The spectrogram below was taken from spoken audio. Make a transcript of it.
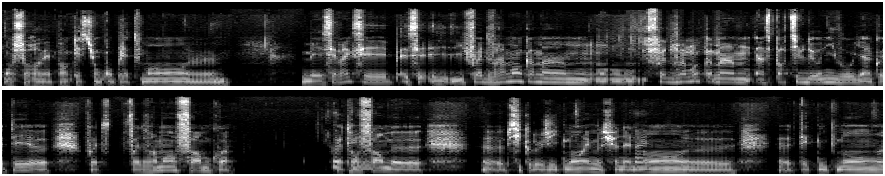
on se remet pas en question complètement. euh. mais c'est vrai que c'est, c'est- il faut être vraiment comme un, faut être vraiment comme un, un sportif de haut niveau. Il y a un côté, euh, faut être, faut être vraiment en forme, quoi. Faut être en forme euh, euh, psychologiquement, émotionnellement, euh, euh, techniquement.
